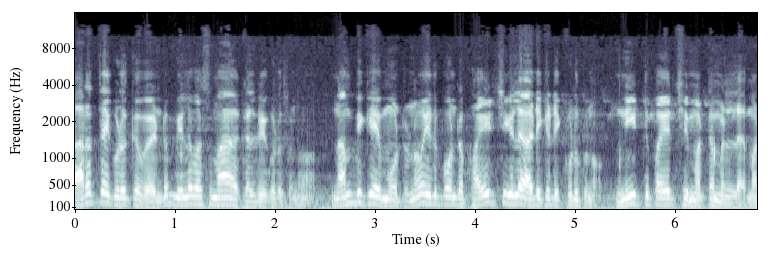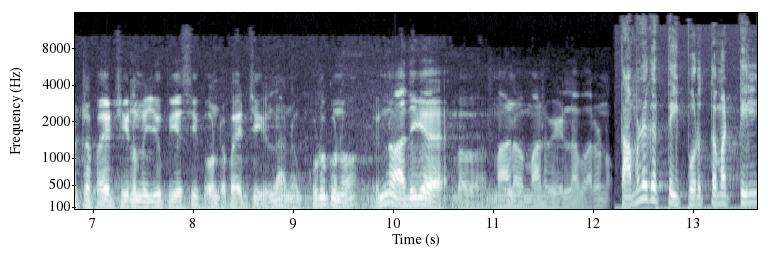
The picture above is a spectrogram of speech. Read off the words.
தரத்தை கொடுக்க வேண்டும் இலவசமாக கல்வி கொடுக்கணும் நம்பிக்கையை மூட்டணும் இது போன்ற பயிற்சிகளை அடிக்கடி கொடுக்கணும். நீட்டு பயிற்சி மட்டும் இல்லை மற்ற பயிற்சிகளும் யூபிஎஸ்சி போன்ற பயிற்சிகள்லாம் இன்னும் கொடுக்கணும். இன்னும் அதிக மாணவ மாணவிகள்லாம் வரணும். தமிழகத்தை பொறுத்தமட்டில்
